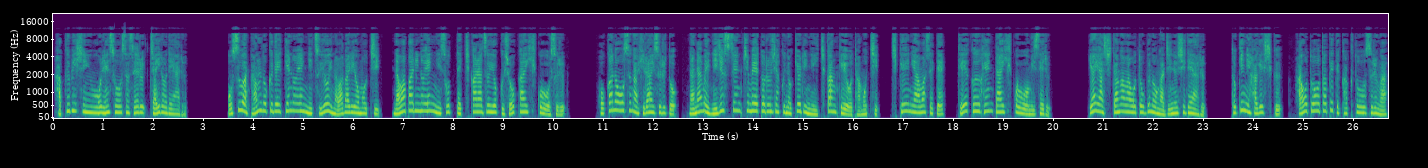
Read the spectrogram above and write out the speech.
ハクビシンを連想させる茶色である。オスは単独で池の円に強い縄張りを持ち、縄張りの円に沿って力強く紹介飛行をする。他のオスが飛来すると、斜め20センチメートル弱の距離に位置関係を保ち、地形に合わせて低空変態飛行を見せる。やや下側を飛ぶのが地主である。時に激しく、羽音を立てて格闘するが、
